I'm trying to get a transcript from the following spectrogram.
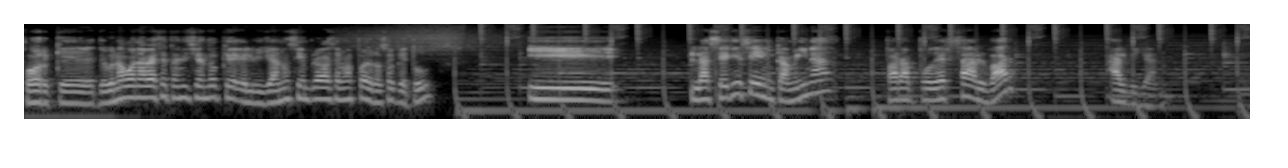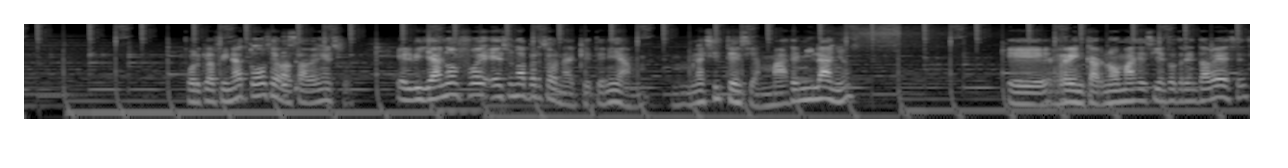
porque de una buena vez te están diciendo que el villano siempre va a ser más poderoso que tú. Y la serie se encamina para poder salvar al villano. Porque al final todo se basaba en eso. El villano fue, es una persona que tenía una existencia más de mil años, eh, reencarnó más de 130 veces,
